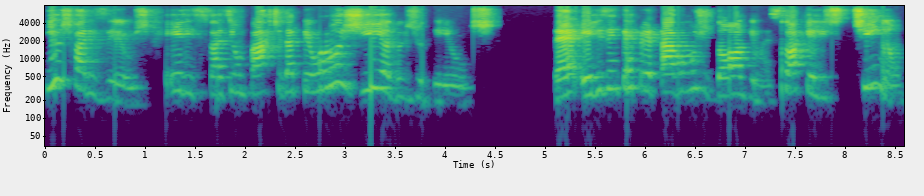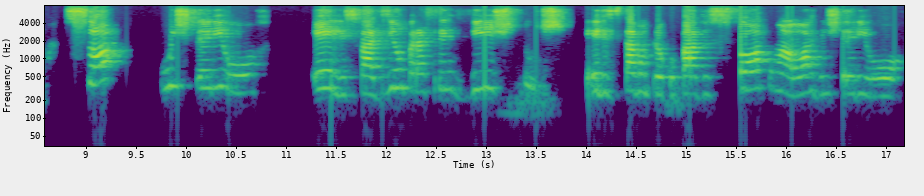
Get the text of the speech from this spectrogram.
e os fariseus? Eles faziam parte da teologia dos judeus. Né? Eles interpretavam os dogmas, só que eles tinham só o exterior. Eles faziam para ser vistos. Eles estavam preocupados só com a ordem exterior.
